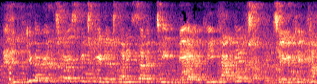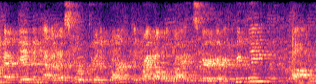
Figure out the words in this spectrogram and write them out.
you have your choice between a 2017 VIP package, so you can come back in and have an escort through the park and ride all the rides very, very quickly, um,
